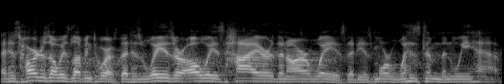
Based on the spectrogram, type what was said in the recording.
that his heart is always loving towards us, that his ways are always higher than our ways, that he has more wisdom than we have.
